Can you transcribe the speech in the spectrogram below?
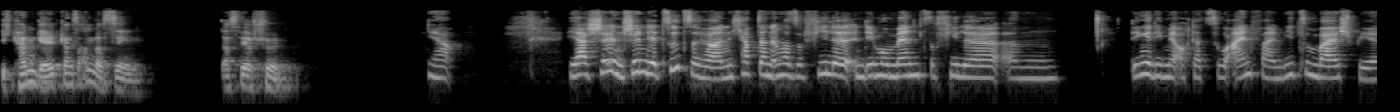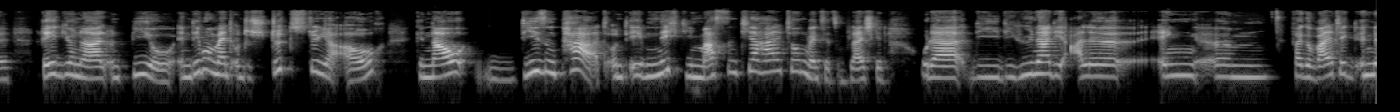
ich kann Geld ganz anders sehen. Das wäre schön. Ja. Ja, schön, schön dir zuzuhören. Ich habe dann immer so viele, in dem Moment so viele ähm, Dinge, die mir auch dazu einfallen, wie zum Beispiel regional und bio. In dem Moment unterstützt du ja auch genau diesen Part und eben nicht die Massentierhaltung, wenn es jetzt um Fleisch geht, oder die, die Hühner, die alle eng ähm, vergewaltigt in,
